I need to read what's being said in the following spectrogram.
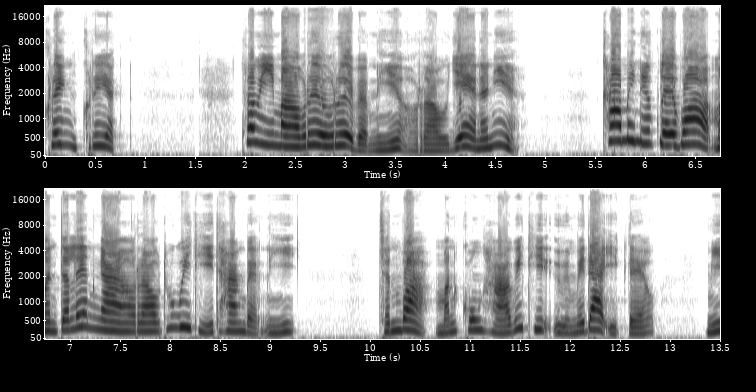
เคร่งเครียด ถ้ามีมาเรื่อยๆแบบนี้เราแย่นะเนี่ย ข้าไม่นึกเลยว่ามันจะเล่นงานเราทุกวิถีทางแบบนี้ ฉันว่ามันคงหาวิธีอื่นไม่ได้อีกแล้ว มี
